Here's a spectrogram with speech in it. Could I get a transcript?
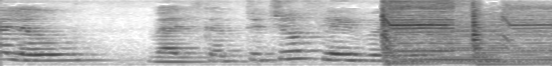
Hello, welcome to Joe Flavors.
